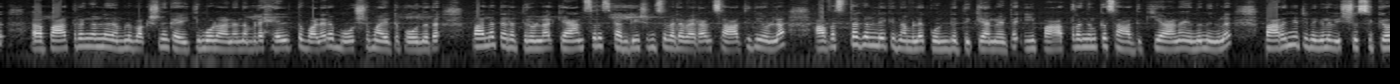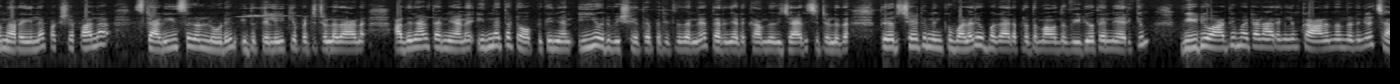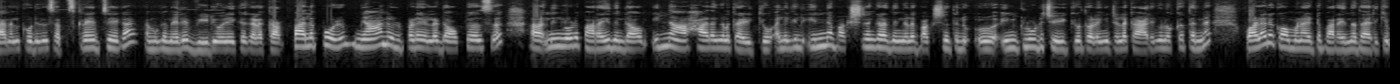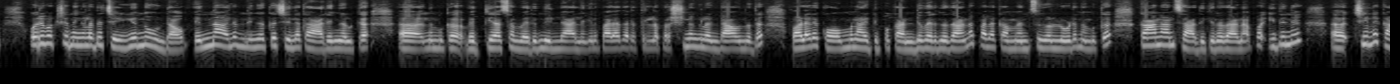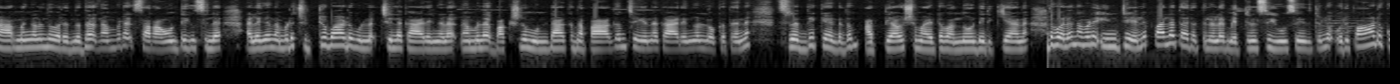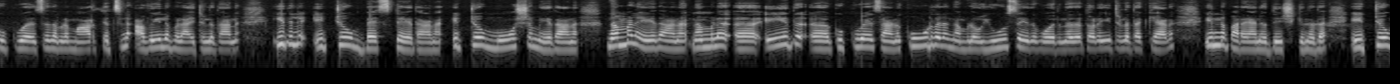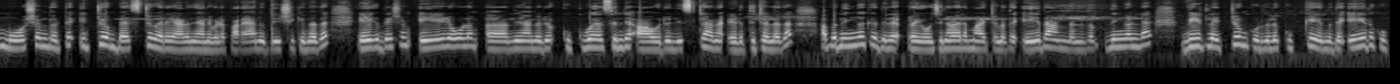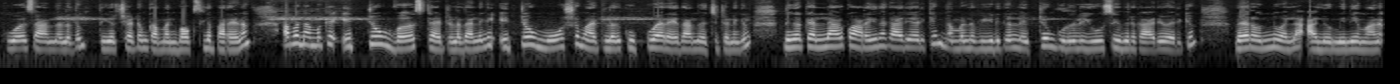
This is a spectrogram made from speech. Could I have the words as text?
പാത്രങ്ങളിൽ നമ്മൾ ഭക്ഷണം കഴിക്കുമ്പോഴാണ് നമ്മുടെ ഹെൽത്ത് വളരെ മോശമായിട്ട് പോകുന്നത്. പലതരത്തിലുള്ള ക്യാൻസറസ് കണ്ടീഷൻസ് വരെ വരാൻ സാധ്യതയുള്ള അവസ്ഥകളിലേക്ക് നമ്മളെ കൊണ്ടെത്തിക്കാൻ വേണ്ടി ഈ പാത്രങ്ങൾക്ക് സാധിക്കുകയാണ് എന്ന് നിങ്ങൾ പറഞ്ഞിട്ടുണ്ടെങ്കിൽ വിശ്വസിക്കുമോ എന്നറിയില്ല. പക്ഷെ പല സ്റ്റഡീസുകളിലൂടെയും ഇത് തെളിയിക്കപ്പെട്ടിട്ടുള്ളതാണ്. അതിനാൽ തന്നെയാണ് ഇന്നത്തെ ടോപ്പിക്ക് ഞാൻ ഈ ഒരു വിഷയത്തെ പറ്റി തന്നെ തിരഞ്ഞെടുക്കാമെന്ന് വിചാരിച്ചിട്ടുള്ളത്. തീർച്ചയായിട്ടും നിങ്ങൾക്ക് വളരെ ഉപകാരപ്രദമാവുന്ന വീഡിയോ തന്നെയായിരിക്കും. വീഡിയോ ആദ്യമായിട്ടാണ് ആരെങ്കിലും കാണുന്നുണ്ടെങ്കിൽ ചാനൽ കൂടി ഒന്ന് സബ്സ്ക്രൈബ് ചെയ്യുക. നമുക്ക് നേരെ വീഡിയോയിലേക്ക് കിടക്കാം. പലപ്പോഴും ഞാൻ ഉൾപ്പെടെയുള്ള ഡോക്ടേഴ്സ് നിങ്ങളോട് പറയുന്നുണ്ടാവും ഇന്ന ആഹാരങ്ങൾ കഴിക്കൂ അല്ലെങ്കിൽ ഇന്ന ഭക്ഷണങ്ങൾ നിങ്ങൾ ഭക്ഷണത്തിൽ ഇൻക്ലൂഡ് ചെയ്യിക്കൂ തുടങ്ങിയിട്ടുള്ള കാര്യങ്ങളൊക്കെ തന്നെ വളരെ കോമൺ ആയിട്ട് പറയുന്നതായിരിക്കും. ഒരുപക്ഷെ നിങ്ങളത് ചെയ്യുന്നുണ്ടാവും എന്നാലും നിങ്ങൾക്ക് ചില കാര്യങ്ങൾക്ക് നമുക്ക് വ്യത്യാസം വരുന്നില്ല അല്ലെങ്കിൽ പലതരത്തിലുള്ള പ്രശ്നങ്ങൾ ഉണ്ടാവുന്നത് വളരെ കോമൺ ആയിട്ട് ഇപ്പോൾ കണ്ടുവരുന്നതാണ്. പല കമൻസുകളിലൂടെ നമുക്ക് കാണാൻ സാധിക്കുന്നതാണ്. അപ്പോൾ ഇതിന് ചില കാരണങ്ങൾ എന്ന് പറയുന്നത് നമ്മുടെ സറൗണ്ടിങ്സിൽ അല്ലെങ്കിൽ നമ്മുടെ ചുറ്റുപാടുമുള്ള ചില കാര്യങ്ങൾ നമ്മൾ ഭക്ഷണം ഉണ്ടാക്കുന്ന പാകം ചെയ്യുന്ന കാര്യങ്ങളിലൊക്കെ തന്നെ ശ്രദ്ധിക്കേണ്ടതും അത്യാവശ്യമായിട്ട് വന്നുകൊണ്ടിരിക്കുകയാണ്. അതുപോലെ നമ്മുടെ ഇന്ത്യയിൽ പലതരത്തിലുള്ള മെറ്റൽസ് യൂസ് ചെയ്തിട്ടുള്ള ഒരുപാട് കുക്ക് വെയർസ് നമ്മുടെ മാർക്കറ്റ്സിൽ അവൈലബിൾ ആയിട്ടുള്ളതാണ്. ഇതിൽ ഏറ്റവും ബെസ്റ്റ് ഏതാണ്? ഏറ്റവും മോശം ഏതാണ്? നമ്മൾ ഏതാണ്? നമ്മൾ ഏത് കുക്ക് വെയർസ് ആണ് കൂടുതലും നമ്മൾ യൂസ് ചെയ്ത് പോരുന്നത്? തുടങ്ങിയിട്ടുള്ളതൊക്കെയാണ് ഇന്ന് പറയാൻ ഉദ്ദേശിക്കുന്നത്. ഏറ്റവും മോശം തൊട്ട് ഏറ്റവും ബെസ്റ്റ് വരെയാണ് ഞാനിവിടെ പറയാൻ ഉദ്ദേശിക്കുന്നത്. ഏകദേശം ഏഴോളം ഞാനൊരു കുക്ക് വേഴ്സിന്റെ ആ ഒരു ലിസ്റ്റാണ് എടുത്തിട്ടുള്ളത്. അപ്പോൾ നിങ്ങൾക്ക് ഇതിൽ പ്രയോജനകരമായിട്ടുള്ളത് ഏതാണെന്നുള്ളതും നിങ്ങളുടെ വീട്ടിൽ ഏറ്റവും കൂടുതൽ കുക്ക് ചെയ്യുന്നത് ഏത് കുക്ക് വേഴ്സ് ആണെന്നുള്ളതും തീർച്ചയായിട്ടും കമന്റ് ബോക്സിൽ പറയണം. അപ്പോൾ നമുക്ക് ഏറ്റവും വേഴ്സ്റ്റ് ആയിട്ടുള്ളത് അല്ലെങ്കിൽ ഏറ്റവും മോശമായിട്ടുള്ള ഒരു കുക്ക് വെയർ ഏതാണെന്ന് വെച്ചിട്ടുണ്ടെങ്കിൽ നിങ്ങൾക്ക് എല്ലാവർക്കും അറിയുന്ന കാര്യമായിരിക്കും. നമ്മളുടെ വീടുകളിൽ ഏറ്റവും കൂടുതൽ യൂസ് ചെയ്തൊരു കാര്യമായിരിക്കും. വേറെ ഒന്നുമല്ല അലൂമിനിയമാണ്.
